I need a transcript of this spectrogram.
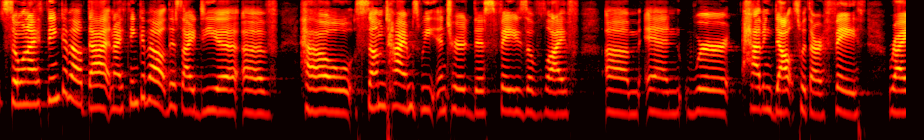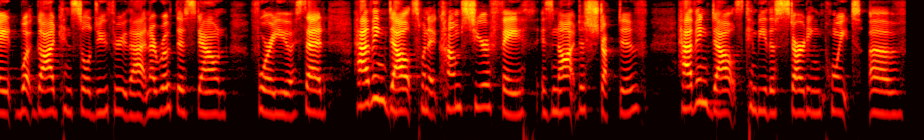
So when I think about that, and I think about this idea of how sometimes we enter this phase of life um, and we're having doubts with our faith, right? What God can still do through that. And I wrote this down for you. I said, having doubts when it comes to your faith is not destructive. Having doubts can be the starting point of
